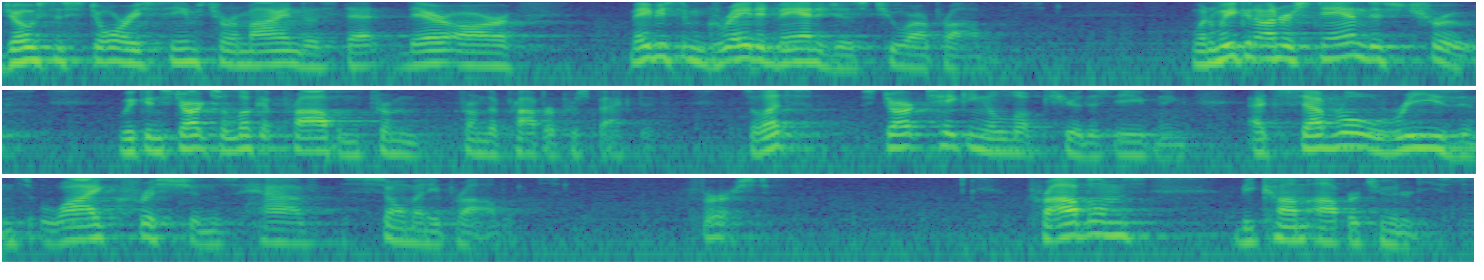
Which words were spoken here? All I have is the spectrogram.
Joseph's story seems to remind us that there are maybe some great advantages to our problems. When we can understand this truth, we can start to look at problems from, from the proper perspective. So let's start taking a look here this evening at several reasons why Christians have so many problems. First, problems become opportunities.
